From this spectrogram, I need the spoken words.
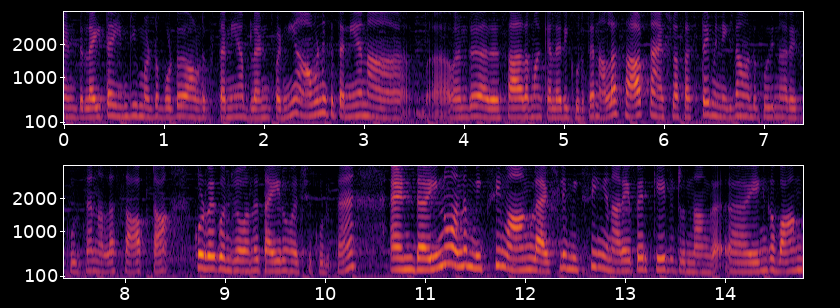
அண்ட் லைட்டாக இஞ்சி மட்டும் போட்டு அவனுக்கு தனியாக பிளண்ட் பண்ணி அவனுக்கு தனியாக நான் வந்து அதை சாதமாக கிளறி கொடுத்தேன். நல்லா சாப்பிட்டேன் ஆக்சுவலாக ஃபஸ்ட் டைம் இன்றைக்கி தான் வந்து புதினா ரைஸ் கொடுத்தேன். நல்லா சாப்பிட்டான். கூடவே கொஞ்சம் வந்து தயிரும் வச்சு கொடுத்தேன். அண்ட் இன்னும் வந்து மிக்ஸி வாங்கலை. ஆக்சுவலி மிக்ஸி இங்கே நிறைய பேர் கேட்டுட்டு இருந்தாங்க. எங்கே வாங்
